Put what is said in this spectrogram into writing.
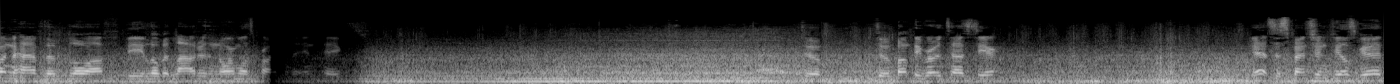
Fun to have the blow off be a little bit louder than normal. It's probably from the intakes. Do a, do a bumpy road test here. Yeah, suspension feels good.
